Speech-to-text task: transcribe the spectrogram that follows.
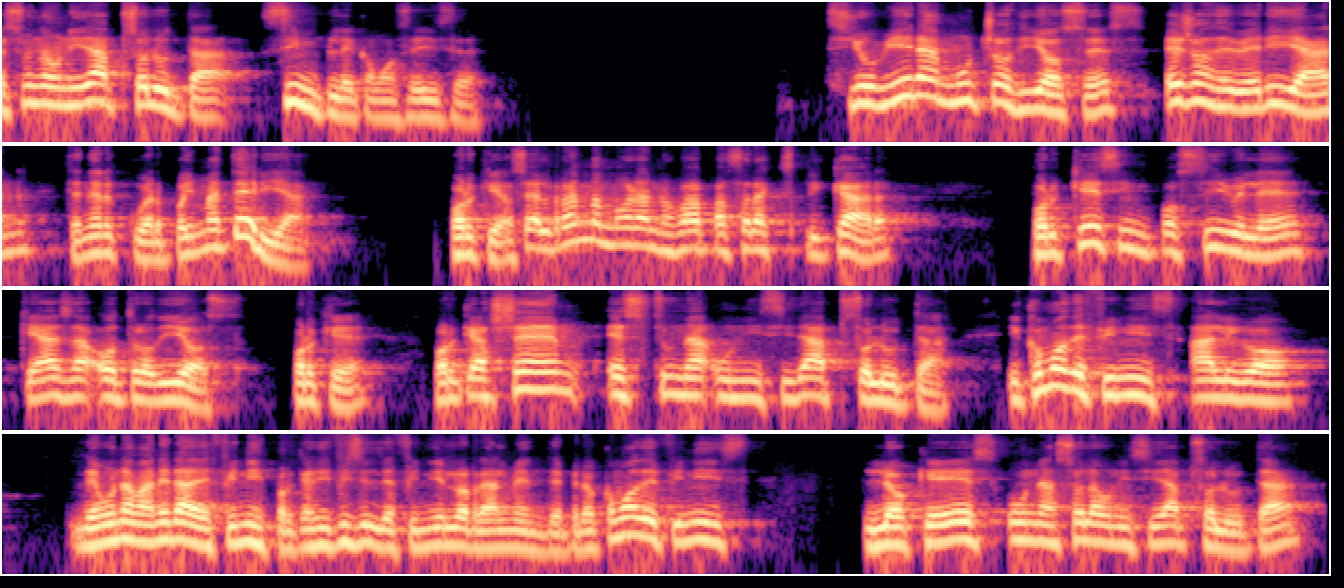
Es una unidad absoluta, simple, como se dice. Si hubiera muchos dioses, ellos deberían tener cuerpo y materia. ¿Por qué? O sea, el Rambam ahora nos va a pasar a explicar por qué es imposible que haya otro dios. ¿Por qué? Porque Hashem es una unicidad absoluta. ¿Y cómo definís algo? De una manera definís, porque es difícil definirlo realmente, pero ¿cómo definís lo que es una sola unicidad absoluta?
